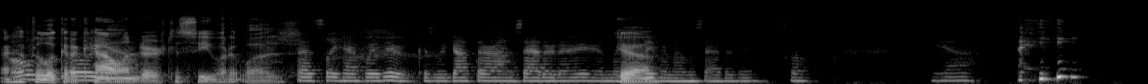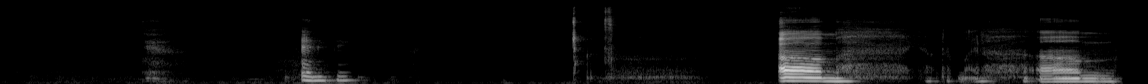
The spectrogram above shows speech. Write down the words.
I'd have to Oh, look at a oh, yeah. calendar to see what it was. That's like halfway through because we got there on a Saturday and then Yeah. leaving on a Saturday. So, yeah. Anything? Um, you kind of took mine. Um,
